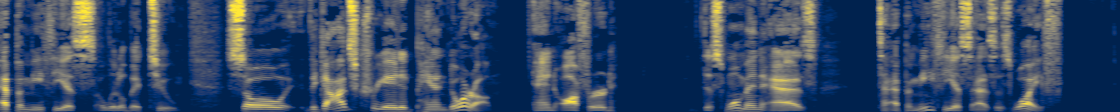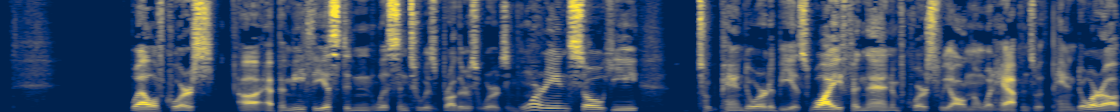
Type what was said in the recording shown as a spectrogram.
Epimetheus a little bit too. So the gods created Pandora and offered this woman as to Epimetheus as his wife. Well, of course, uh, Epimetheus didn't listen to his brother's words of warning, so he took Pandora to be his wife. And then, of course, we all know what happens with Pandora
